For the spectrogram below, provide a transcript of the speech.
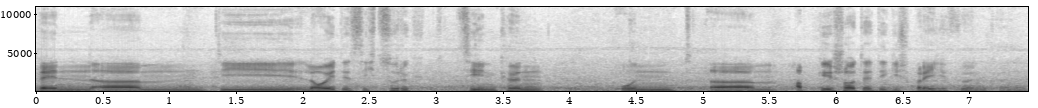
wenn ähm, die Leute sich zurückziehen können und ähm, abgeschottete Gespräche führen können.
